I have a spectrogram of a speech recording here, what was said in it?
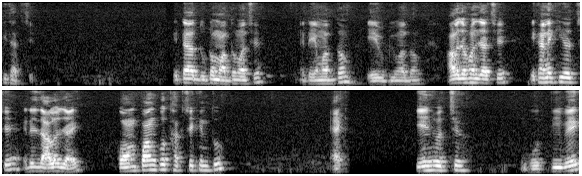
কি থাকছে? এটা দুটো মাধ্যম আছে। এটা এ মাধ্যম, এ বি মাধ্যম। আলো যখন যাচ্ছে, এখানে কি হচ্ছে, এটা যদি আলো যায়, কম্পাঙ্ক থাকছে কিন্তু এক। চেঞ্জ হচ্ছে, গতিবেগ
